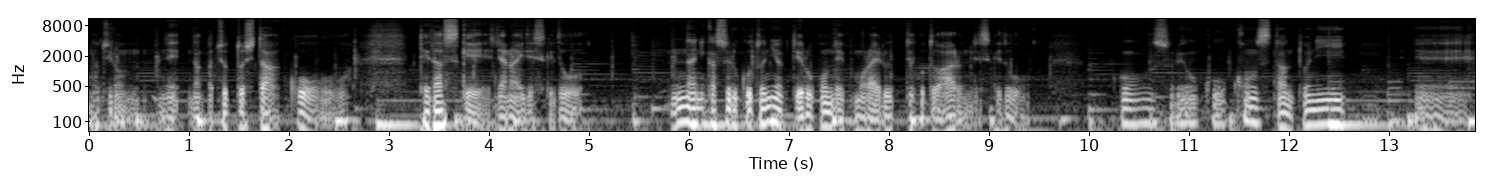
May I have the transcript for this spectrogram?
もちろんねなんかちょっとしたこう手助けじゃないですけど何かすることによって喜んでもらえるってことはあるんですけどこうそれをこうコンスタントに、え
